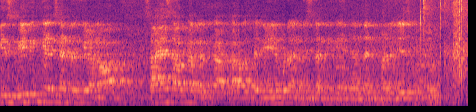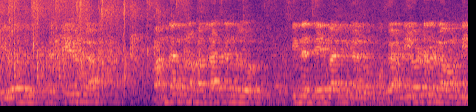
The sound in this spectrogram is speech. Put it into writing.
ఈ స్క్రీనింగ్ కేర్ సెంటర్కి ఏమైనా సహాయ సహకారాలు కా- కావాలంటే నేను కూడా అందిస్తాను. అందరినీ మళ్ళీ చేసుకుంటూ ఈరోజు ప్రత్యేకంగా మన తరఫున చిన్న జయబాబు గారు ఒక డియోటర్గా ఉండి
